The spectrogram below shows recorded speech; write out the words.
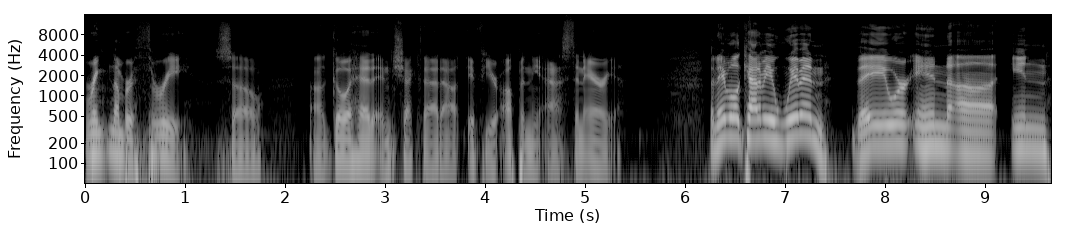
ranked number three. So uh, go ahead and check that out if you're up in the Aston area. The Naval Academy women they were in uh, in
